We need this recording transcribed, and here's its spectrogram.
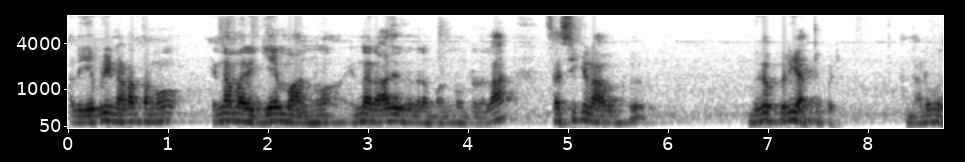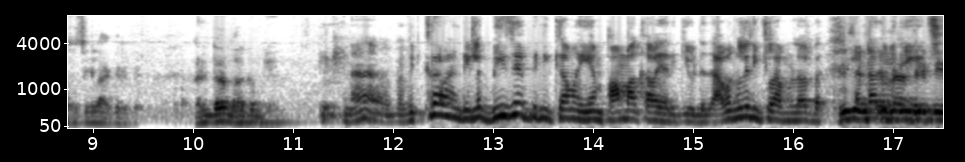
அதை எப்படி நடத்தணும்? என்ன மாதிரி கேம் ஆடணும்? என்ன ராஜதந்திரம் பண்ணணுன்றதெல்லாம் சசிகலாவுக்கு மிகப்பெரிய அத்துப்படி. அந்த அனுபவம் சசிகலாவுக்கு இருக்குது அப்படின்றத மறுக்க முடியாது. ஏன்னா இப்போ விக்ரவாண்டியில் பிஜேபி நிற்காம ஏன் பாமகவை இறக்கி விடுது அவங்களே நிற்கலாம்ல இப்போ ரெண்டாவது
